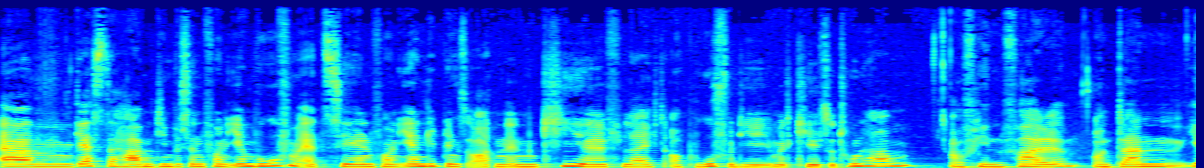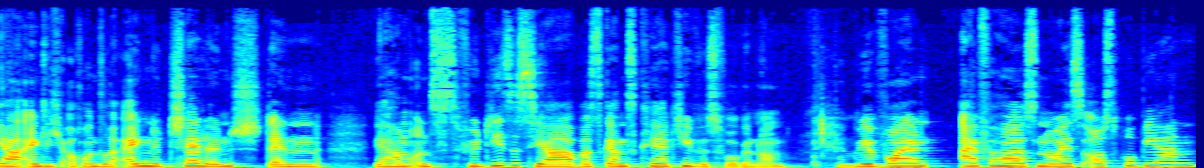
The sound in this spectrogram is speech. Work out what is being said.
Ähm, Gäste haben, die ein bisschen von ihren Berufen erzählen, von ihren Lieblingsorten in Kiel, vielleicht auch Berufe, die mit Kiel zu tun haben. Auf jeden Fall. Und dann ja eigentlich auch unsere eigene Challenge, denn wir haben uns für dieses Jahr was ganz Kreatives vorgenommen. Genau. Wir wollen einfach mal was Neues ausprobieren.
